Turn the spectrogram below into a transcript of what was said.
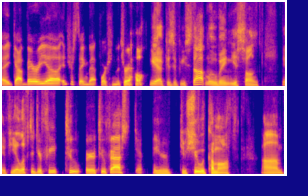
it got very uh, interesting that portion of the trail. Yeah, because if you stop moving, you sunk. If you lifted your feet too or too fast, your your shoe would come off. Um,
